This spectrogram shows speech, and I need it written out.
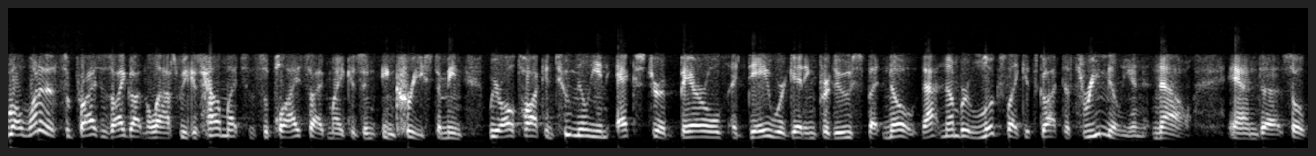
Well, one of the surprises I got in the last week is how much the supply side, Mike, has in- increased. I mean, we are all talking 2 million extra barrels a day we're getting produced, but no, that number looks like it's got to 3 million now. And uh, so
